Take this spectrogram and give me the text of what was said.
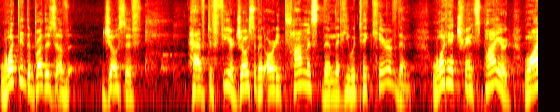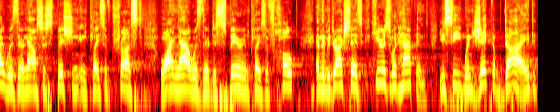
what did the brothers of Joseph have to fear? Joseph had already promised them that he would take care of them. What had transpired? Why was there now suspicion in place of trust? Why now was there despair in place of hope? And the Midrash says, here's what happened. You see, when Jacob died,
